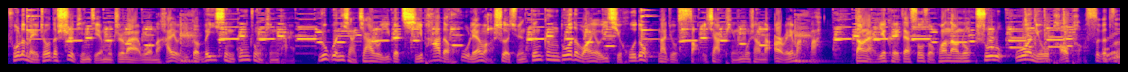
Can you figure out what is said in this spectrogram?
除了每周的视频节目之外我们还有一个微信公众平台如果你想加入一个奇葩的互联网社群，跟更多的网友一起互动，那就扫一下屏幕上的二维码吧。当然，也可以在搜索框当中输入“蜗牛跑跑”四个字，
